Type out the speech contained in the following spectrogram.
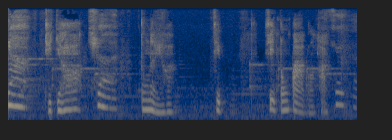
ยาฉีดยาใช่ตรงไหนอะคะ ฉีดฉีดตรงปากเหรอคะใช่ค่ะ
